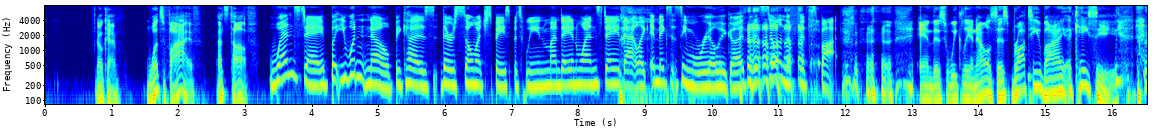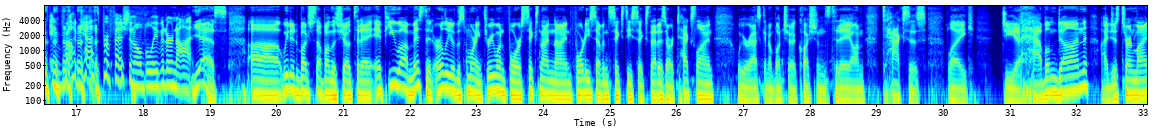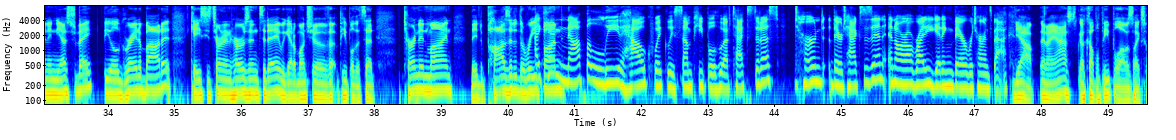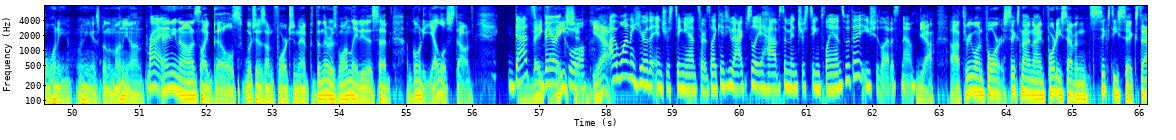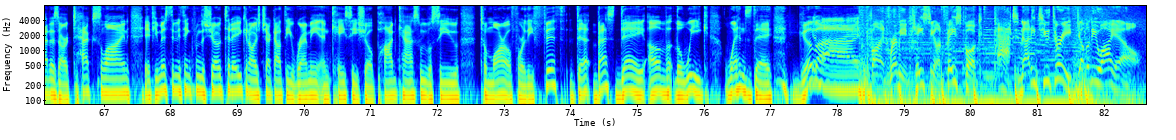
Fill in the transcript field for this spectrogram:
Okay. What's five? That's tough. Wednesday, but you wouldn't know because there's so much space between Monday and Wednesday that like it makes it seem really good, but it's still in the fifth spot. And this weekly analysis brought to you by a Casey. A broadcast professional, believe it or not. Yes. Uh, we did a bunch of stuff on the show today. If you uh, missed it earlier this morning, 314 699 4766. That is our text line. We were asking a bunch of questions today on taxes. Like, do you have them done? I just turned mine in yesterday. Feel great about it. Casey's turning hers in today. We got a bunch of people that said, turned in mine. They deposited the refund. I cannot believe how quickly some people who have texted us turned their taxes in and are already getting their returns back. Yeah, and I asked a couple people. I was like, "So what are you what are you gonna spend the money on?" Right. And you know, it's like bills, which is unfortunate. But then there was one lady that said, "I'm going to Yellowstone." That's very cool. Yeah. I want to hear the interesting answers. Like if you actually have some interesting plans with it, you should let us know. Yeah. Uh, 314 699 4766. That is our text line. If you missed anything from the show today, you can always check out the Remy and Casey Show podcast. We will see you tomorrow for the fifth de- best day of the week, Wednesday. Goodbye. Goodbye. Find Remy and Casey on Facebook at 923 WIL.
